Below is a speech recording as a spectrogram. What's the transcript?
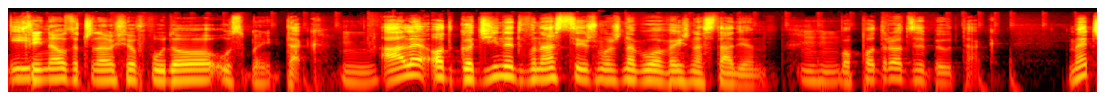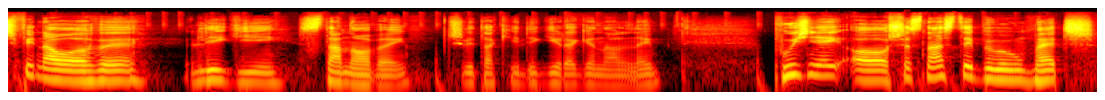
I Finał zaczynał się w pół do ósmej. tak, Mhm. ale od godziny 12 już można było wejść na stadion. Mhm. Bo po drodze był tak. Mecz finałowy Ligi Stanowej, czyli takiej ligi regionalnej. Później o 16 był mecz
